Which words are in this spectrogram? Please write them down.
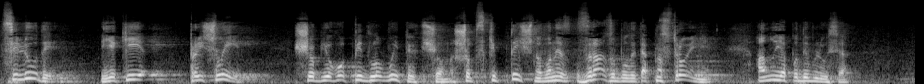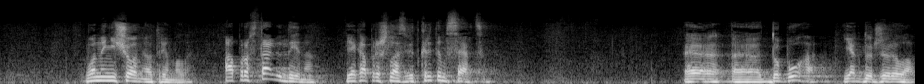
ці люди, які прийшли, щоб його підловити в чому, щоб скептично, вони зразу були так настроєні. А ну я подивлюся. Вони нічого не отримали. А проста людина, яка прийшла з відкритим серцем е, е, до Бога, як до джерела,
